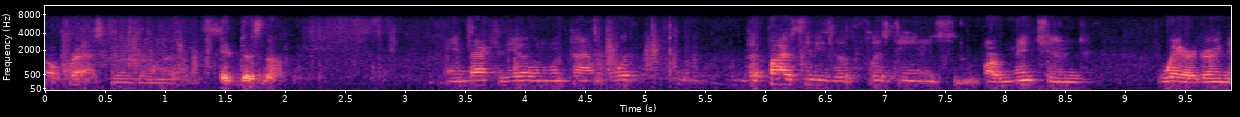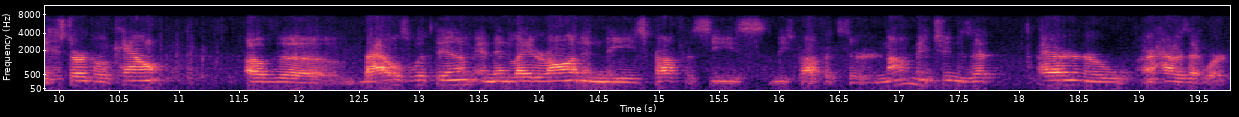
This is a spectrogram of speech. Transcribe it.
oppressed in either one. It does not. And back to the other one one time, what, the five cities of the Philistines are mentioned where? During the historical account of the battles with them, and then later on in these prophecies, these prophets are not mentioned, is that the pattern, or, or how does that work?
